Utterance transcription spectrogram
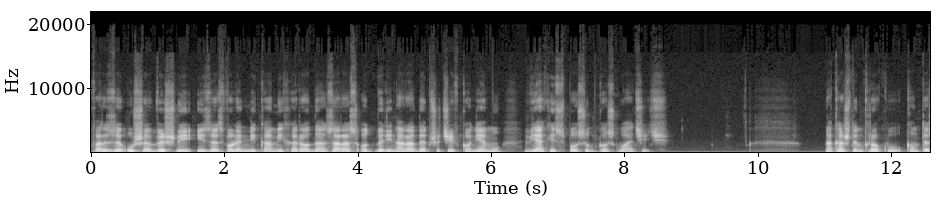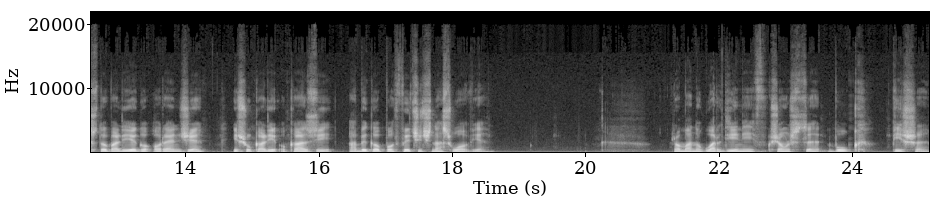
faryzeusze wyszli i ze zwolennikami Heroda zaraz odbyli naradę przeciwko niemu, w jaki sposób go zgładzić. Na każdym kroku kontestowali jego orędzie, i szukali okazji, aby go podchwycić na słowie. Romano Guardini w książce Bóg pisze,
